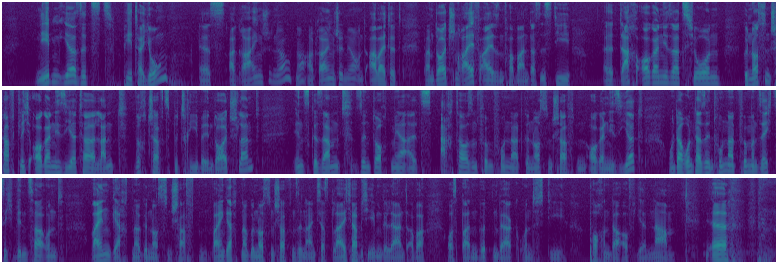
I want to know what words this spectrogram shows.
Neben ihr sitzt Peter Jung, er ist Agraringenieur, ne, Agraringenieur und arbeitet beim Deutschen Reifeisenverband. Das ist die äh, Dachorganisation genossenschaftlich organisierter Landwirtschaftsbetriebe in Deutschland. Insgesamt sind dort mehr als 8500 Genossenschaften organisiert und darunter sind 165 Winzer- und Weingärtnergenossenschaften. Weingärtnergenossenschaften sind eigentlich das Gleiche, habe ich eben gelernt, aber aus Baden-Württemberg und die pochen da auf ihren Namen. Äh,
